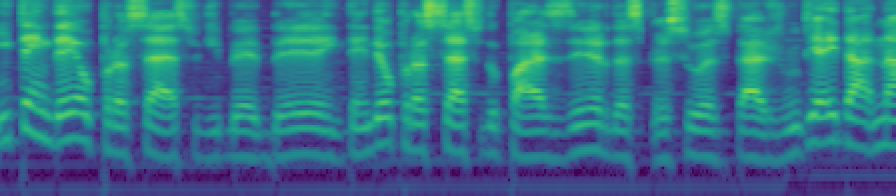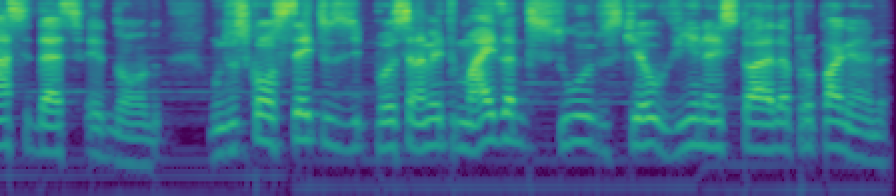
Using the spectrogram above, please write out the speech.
Entender o processo de beber, entender o processo do prazer das pessoas estar junto. E aí dá, nasce Desce Redondo. Um dos conceitos de posicionamento mais absurdos que eu vi na história da propaganda.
